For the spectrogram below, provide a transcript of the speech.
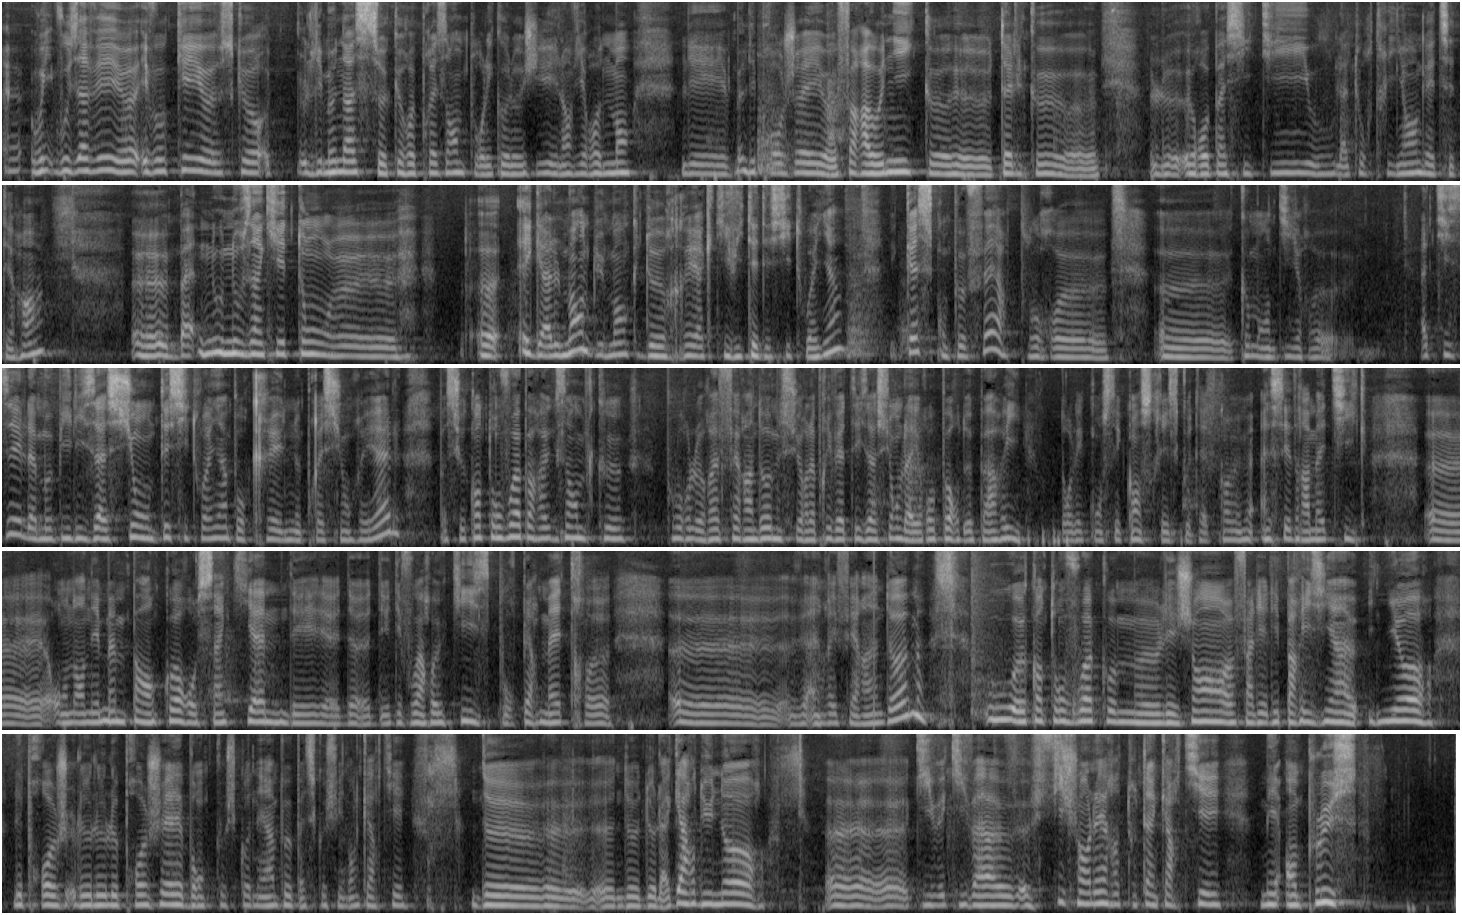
Euh, oui, vous avez évoqué ce que, les menaces que représentent pour l'écologie et l'environnement les, projets pharaoniques tels que le Europa City ou la Tour Triangle, etc. Bah, nous nous inquiétons euh, également du manque de réactivité des citoyens. Qu'est-ce qu'on peut faire pour, euh, euh, comment dire, attiser la mobilisation des citoyens pour créer une pression réelle? Parce que quand on voit par exemple que pour le référendum sur la privatisation de l'aéroport de Paris, dont les conséquences risquent d'être quand même assez dramatiques, euh, on n'en est même pas encore au cinquième des, des, voies requises pour permettre euh, euh, un référendum. Ou quand on voit comme les gens, enfin les, Parisiens ignorent le, projet, bon, que je connais un peu parce que je suis dans le quartier, de, de, la gare du Nord, qui, va fiche en l'air tout un quartier, mais en plus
